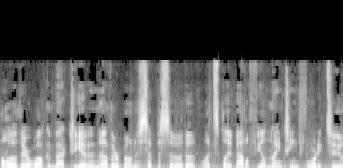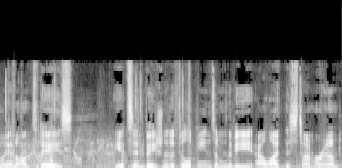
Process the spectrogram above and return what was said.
Hello there, welcome back to yet another bonus episode of Let's Play Battlefield 1942, and on today's, it's Invasion of the Philippines. I'm going to be allied this time around.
